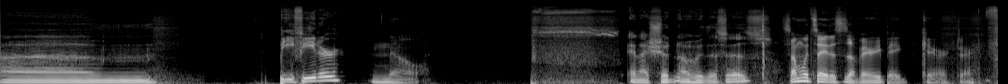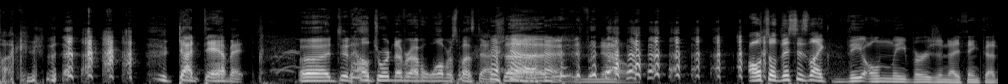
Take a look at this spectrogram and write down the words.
Um, Beefeater? No. And I should know who this is. Some would say this is a very big character. Fuck. God damn it. Uh, did Hal Jordan ever have a walrus mustache? Uh, no. Also, this is like the only version I think that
